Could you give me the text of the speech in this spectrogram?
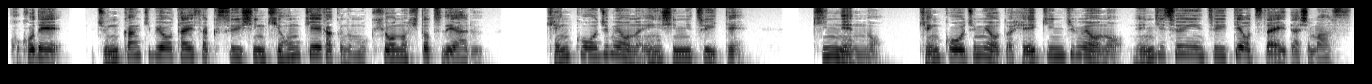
ここで循環器病対策推進基本計画の目標の一つである健康寿命の延伸について近年の健康寿命と平均寿命の年次推移についてお伝えいたします。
